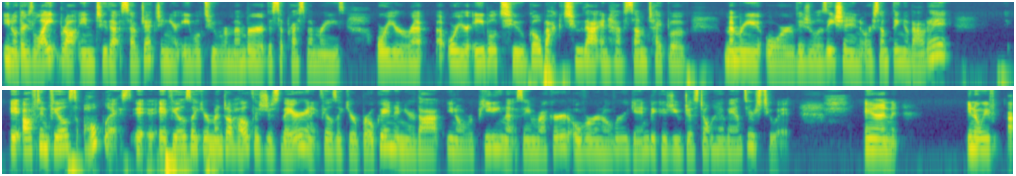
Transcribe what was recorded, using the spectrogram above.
you know there's light brought into that subject and you're able to remember the suppressed memories or you're re- or you're able to go back to that and have some type of memory or visualization or something about it it often feels hopeless. It, it feels like your mental health is just there and it feels like you're broken and you're that, you know, repeating that same record over and over again because you just don't have answers to it. And you know, we've uh,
